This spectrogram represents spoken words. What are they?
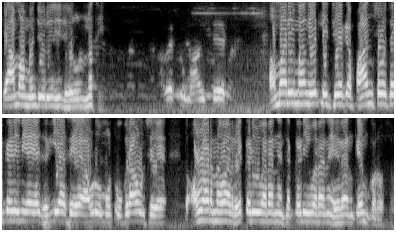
કે આમાં મંજૂરીની જરૂર નથી. હવે શું માંગ છે? અમારી માંગ એટલી છે કે પાંચસો ચકેડીની અહીંયા જગ્યા છે આવડું મોટું ગ્રાઉન્ડ છે. તો અવારનવાર રેકડીવાળાને ચકડીવાળાને હેરાન કેમ કરો છો?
